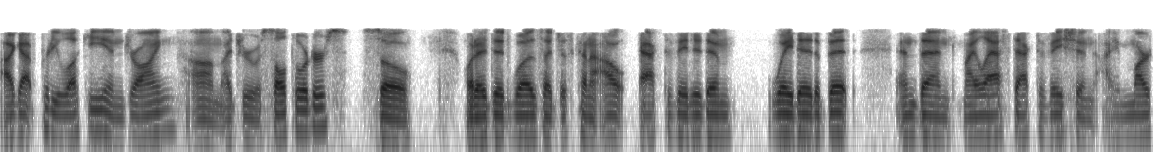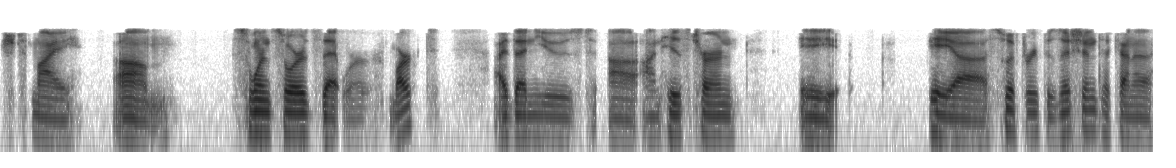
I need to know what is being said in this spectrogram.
I got pretty lucky in drawing. Um, I drew assault orders. So what I did was I just kind of out activated him, waited a bit, and then my last activation I marched my um, sworn swords that were marked. I then used uh, on his turn a a uh, swift reposition to kind of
